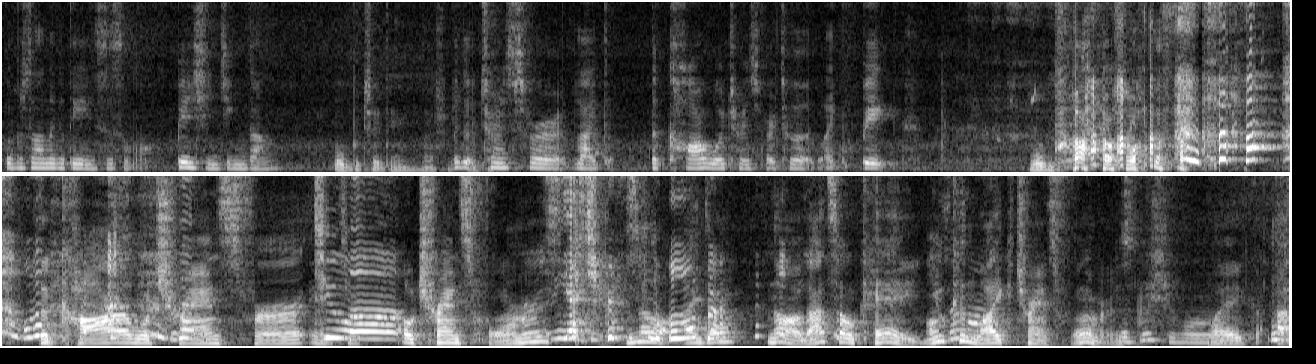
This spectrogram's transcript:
我不知道那个电影是什么，变形金刚。我不确定那是那个 transfer like the car will transfer to a like big 我不 what the fuck the car will transfer into a- oh Transformers yeah transformer。 no I don't no that's okay you 真的 can 吗 like 我 Transformers 不喜欢。 like uh,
